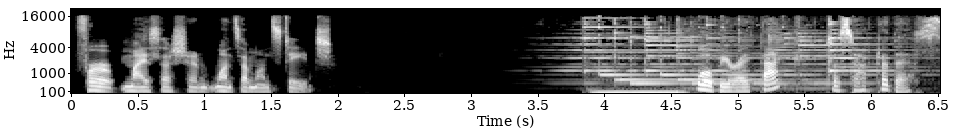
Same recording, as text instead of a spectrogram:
for my session once I'm on stage. We'll be right back just after this.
